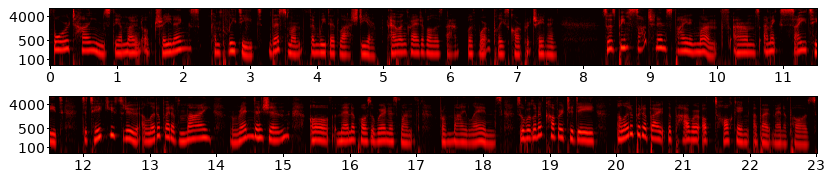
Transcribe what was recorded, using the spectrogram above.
four times the amount of trainings completed this month than we did last year. How incredible is that with workplace corporate training? So it's been such an inspiring month, and I'm excited to take you through a little bit of my rendition of Menopause Awareness Month from my lens. So, we're going to cover today a little bit about the power of talking about menopause,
